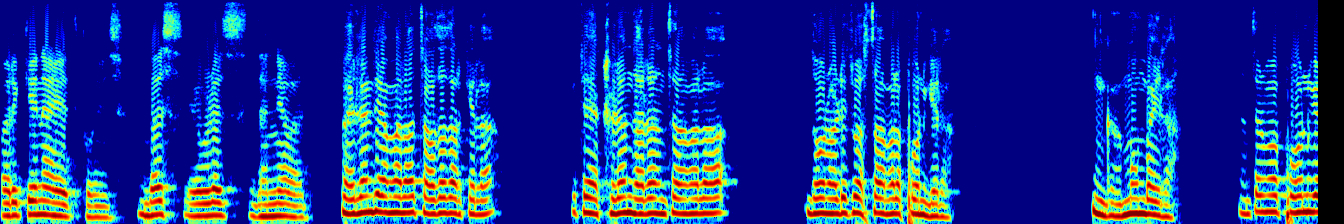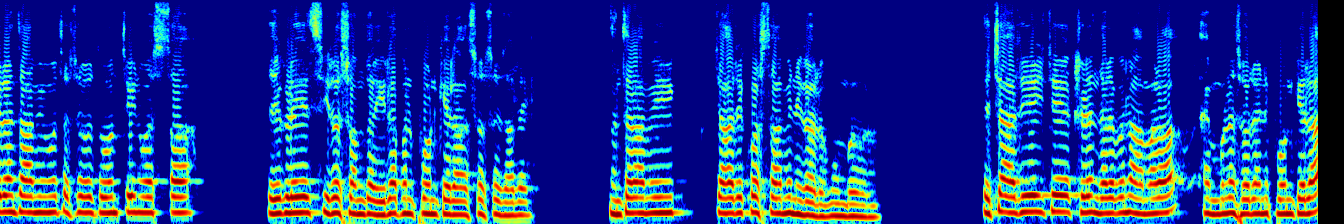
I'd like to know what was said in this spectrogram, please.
परके नाही आहेत कोणीच. बस एवढंच. धन्यवाद. पहिल्यांदा आम्हाला चौदा तारखेला इथे ॲक्सिडंट झाल्यानंतर आम्हाला दोन अडीच वाजता आम्हाला फोन गेला. ग- मुंबईला. नंतर मग फोन गेल्यानंतर आम्ही मग तसं दोन तीन वाजता इकडे हिला समजा हिला पण फोन केला. असं असं झालं आहे नंतर आम्ही चार एक वाजता आम्ही निघालो मुंबईवरून. त्याच्या आधी इथे ॲक्सिडेंट झाल्यापासून पण आम्हाला ॲम्ब्युलन्सवाल्यांनी फोन केला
